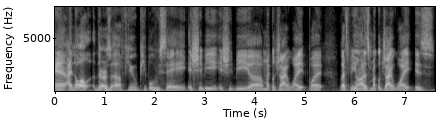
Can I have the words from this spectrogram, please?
And I know there's a few people who say it should be it should be uh, Michael Jai White, but let's be honest, Michael Jai White is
